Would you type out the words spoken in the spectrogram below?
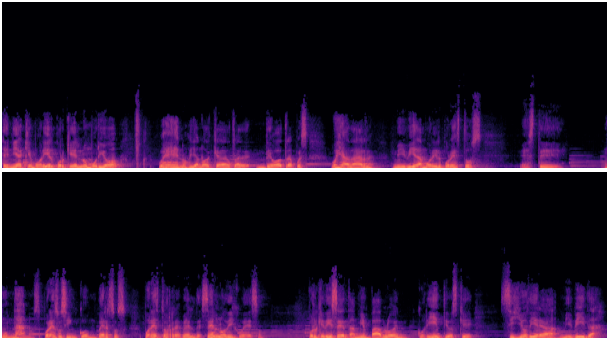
tenía que morir, porque él no murió. Bueno, ya no queda otra de, otra, pues voy a dar mi vida a morir por estos este, mundanos, por esos inconversos, por estos rebeldes. Él no dijo eso, porque dice también Pablo en Corintios que si yo diera mi vida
